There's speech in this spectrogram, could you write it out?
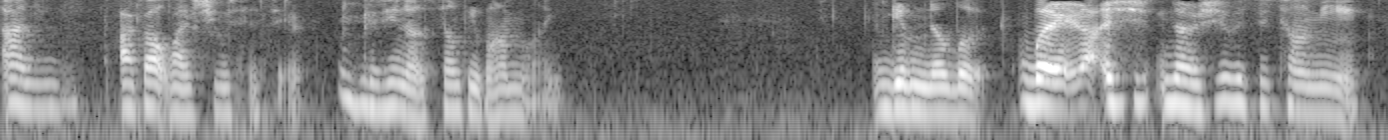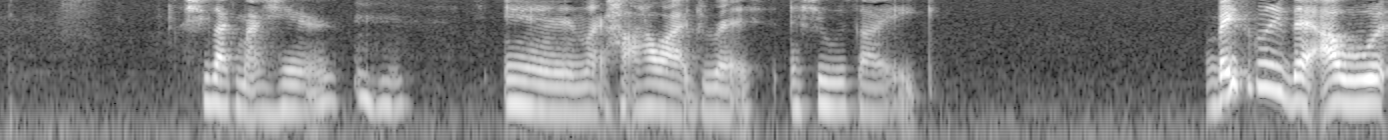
I, I felt like she was sincere Mm-hmm. because you know some people I'm like give them the look, but uh, she, no, she was just telling me she liked my hair Mm-hmm. and like how, how I dressed, and she was like basically that I would.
